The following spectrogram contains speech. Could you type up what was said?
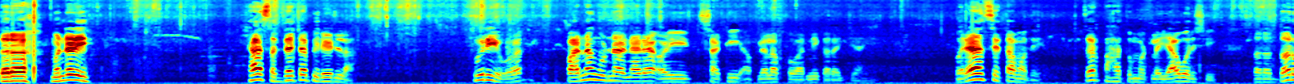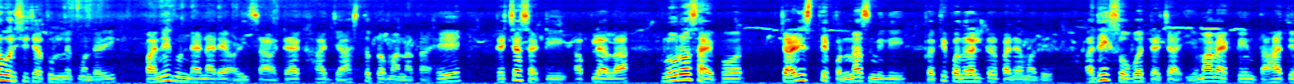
तर मंडळी ह्या सध्याच्या पिरियडला तुरीवर पानं गुंडाळणाऱ्या अळीसाठी आपल्याला फवारणी करायची आहे. बऱ्याच शेतामध्ये जर पाहतो म्हटलं यावर्षी तर दरवर्षीच्या तुलनेत मंडळी पाणी गुंडाळणाऱ्या अळीचा अटॅक हा जास्त प्रमाणात आहे. त्याच्यासाठी आपल्याला क्लोरोसायफर चाळीस ते पन्नास मिली प्रति पंधरा लिटर पाण्यामध्ये अधिक सोबत त्याच्या इमामॅक्टिन दहा ते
